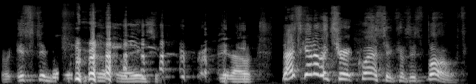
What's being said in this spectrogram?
or Istanbul Europe or Asia. You know, that's kind of a trick question because it's both.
